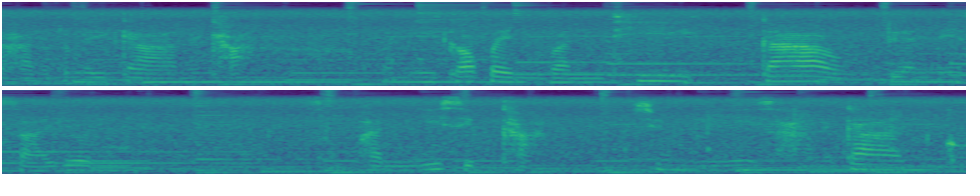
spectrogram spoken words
สหรัฐอเมริกานะคะ วันนี้ก็เป็นวันที่ 9 เดือนเมษายน 2020 ค่ะช่วงนี้สถานการณ์โค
